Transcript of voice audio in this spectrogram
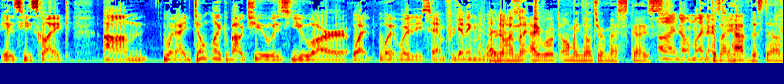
is he's like, um, what I don't like about you is you are what? What, what did he say? I'm forgetting the I words. know. I'm, I wrote all my notes are a mess, guys, I know mine are because I have this down.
